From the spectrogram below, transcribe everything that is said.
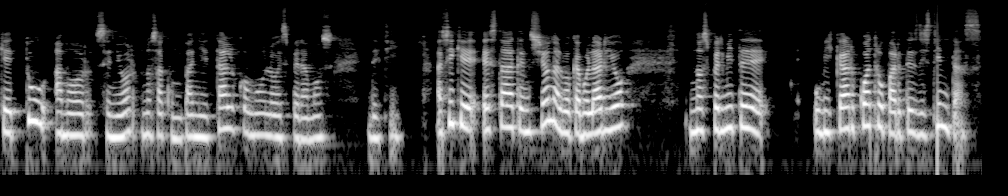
que tu amor, Señor, nos acompañe tal como lo esperamos de ti. Así que esta atención al vocabulario nos permite ubicar cuatro partes distintas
